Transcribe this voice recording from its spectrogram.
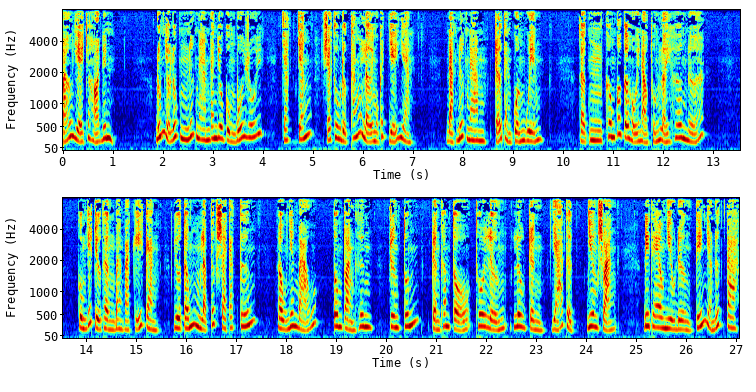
bảo vệ cho họ Đinh. Đúng vào lúc nước Nam đang vô cùng bối rối, chắc chắn sẽ thu được thắng lợi một cách dễ dàng. Đặt nước Nam trở thành quận quyện Thật không có cơ hội nào thuận lợi hơn nữa. Cùng với triều thần bàn bạc kỹ càng, vua Tống lập tức sai các tướng, Hầu Nhân Bảo, Tôn Toàn Hưng, Trương Tuấn, Trần Khâm Tộ, Thôi Lượng, Lưu Trừng, Giả Thực, Dương Soạn, đi theo nhiều đường tiến vào nước ta.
